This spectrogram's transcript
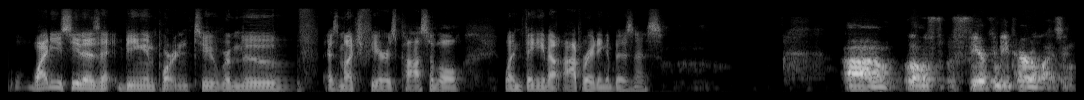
Why do you see it as being important to remove as much fear as possible when thinking about operating a business? Um, well, f- fear can be paralyzing,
